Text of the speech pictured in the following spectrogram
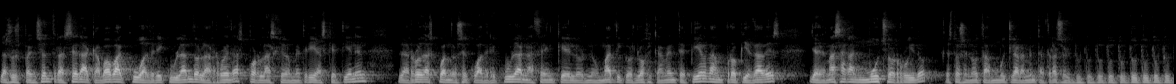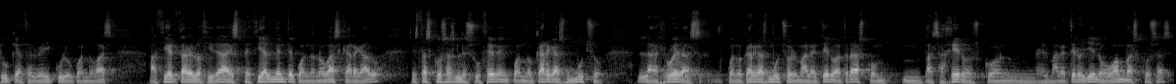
La suspensión trasera acababa cuadriculando las ruedas por las geometrías que tienen. Las ruedas cuando se cuadriculan hacen que los neumáticos lógicamente pierdan propiedades y además hagan mucho ruido. Esto se nota muy claramente atrás el tu que hace el vehículo cuando vas a cierta velocidad, especialmente cuando no vas cargado. Estas cosas le suceden cuando cargas mucho las ruedas, cuando cargas mucho el maletero atrás con mm, pasajeros, con el maletero lleno o ambas cosas,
